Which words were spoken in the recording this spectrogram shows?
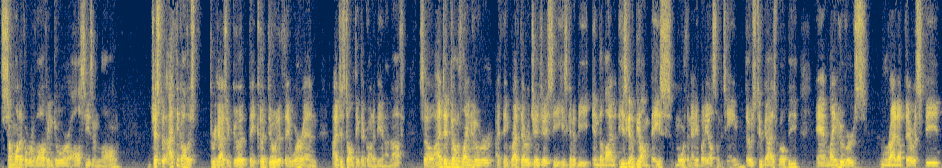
somewhat of a revolving door all season long. Just, I think all those three guys are good. They could do it if they were in. I just don't think they're going to be in enough. So I did go with Lane Hoover. I think right there with JJC, he's going to be in the line. He's going to be on base more than anybody else on the team. Those two guys will be. And Lane Hoover's right up there with speed.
